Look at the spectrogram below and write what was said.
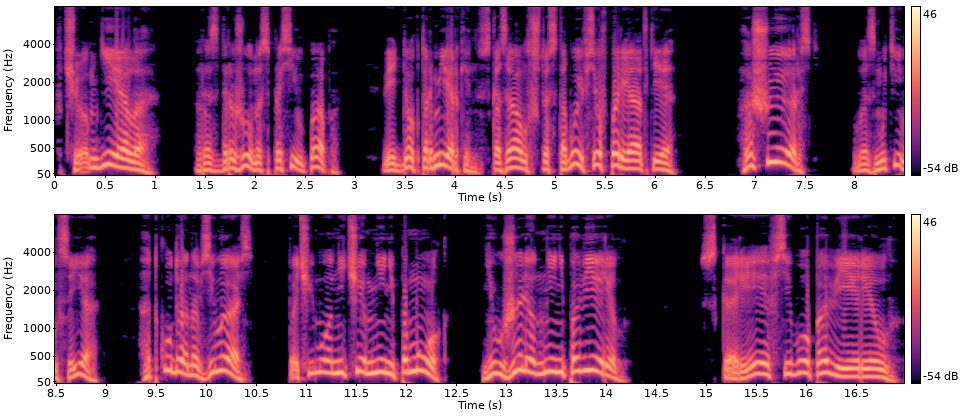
«В чем дело?» — раздраженно спросил папа. «Ведь доктор Меркин сказал, что с тобой все в порядке». «А шерсть?» — возмутился я. «Откуда она взялась? Почему он ничем мне не помог? Неужели он мне не поверил?» «Скорее всего, поверил»,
